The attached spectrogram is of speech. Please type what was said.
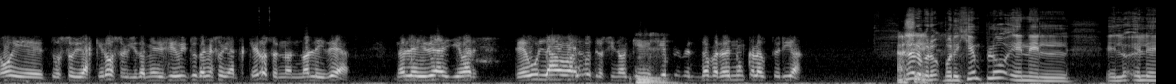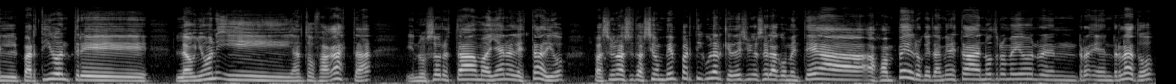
oye, tú soy asqueroso, y yo también decir, oye, tú también soy asqueroso, no, no es la idea. No es la idea de llevar de un lado al otro, sino que mm. siempre no perder nunca la autoridad. Claro, pero por ejemplo, en el, el, el partido entre La Unión y Antofagasta, y nosotros estábamos allá en el estadio, pasó una situación bien particular que de hecho yo se la comenté a, Juan Pedro, que también estaba en otro medio en, relato,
